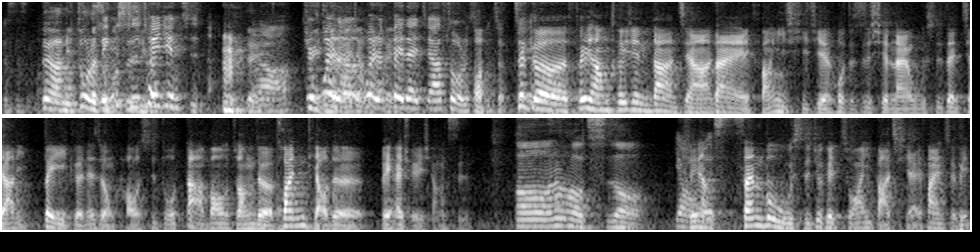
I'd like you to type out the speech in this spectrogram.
就是什么？对啊，你做了什么临事情？时推荐指南，对啊，具就为了为了废废在家做了什么哦准备？，这个非常推荐大家在防疫期间或者是闲来无事，在家里备一个那种好事多大包装的宽条的北海鳕鱼香丝，哦，那好好吃哦。有非常三不五时就可以抓一把起来，放在嘴边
